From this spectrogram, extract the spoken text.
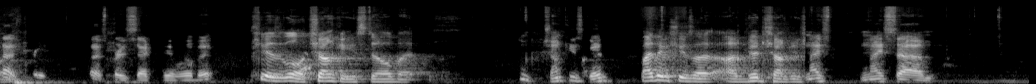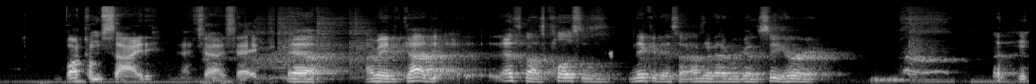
That's pretty, that's pretty sexy a little bit. She is a little chunky still, but Chunky's good. I think she's a, a good chunky. Nice, nice um, bottom side, shall I say? Yeah, I mean, God, that's about as close as nakedness I'm gonna ever gonna see her. I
